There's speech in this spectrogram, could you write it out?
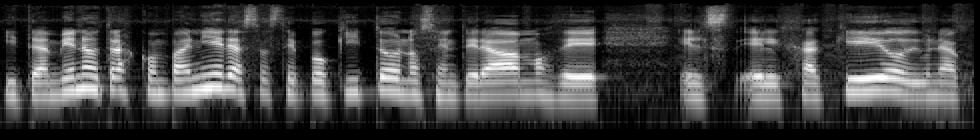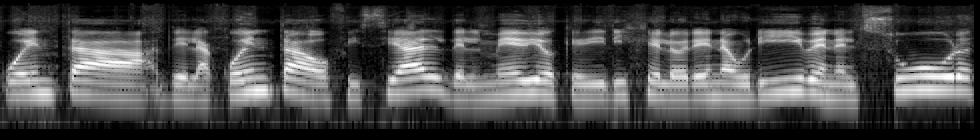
y, también a otras compañeras. Hace poquito nos enterábamos de el, hackeo de una cuenta, de la cuenta oficial del medio que dirige Lorena Uribe en el sur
